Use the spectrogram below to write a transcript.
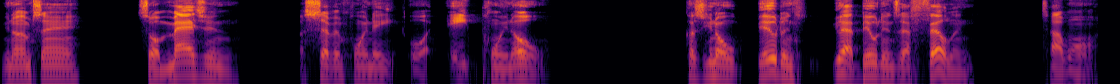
You know what I'm saying? So imagine a 7.8 or 8.0. Because you know, buildings, you have buildings that fell in Taiwan.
